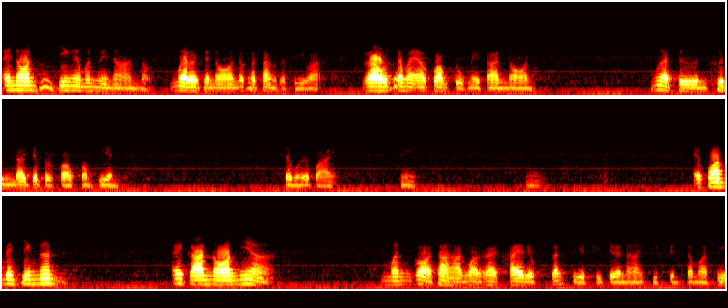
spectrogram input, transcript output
ไอ้นอนจริงๆมันไม่นานหรอก เมื่อเราจะนอนแล้วก็ตั้งสติว่า เราจะไม่เอาความสุขในการนอน เมื่อตื่นขึ้นเราจะประกอบความเพียรเสมอไปนี่ไอ้ความเป็นจริงนั้นไอ้การนอนเนี่ย มันก็ถ้าหากว่าใครๆเรียกสังเกตพิจารณาจิตเป็นสมาธิ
